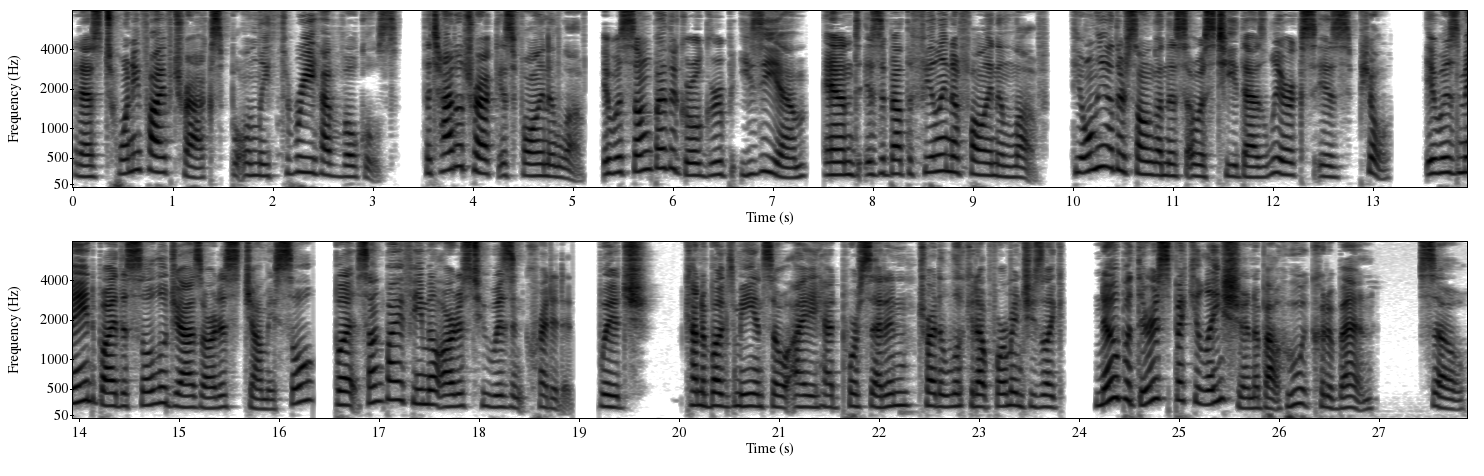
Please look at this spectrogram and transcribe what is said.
It has 25 tracks, but only three have vocals. The title track is Falling in Love. It was sung by the girl group EZM and is about the feeling of falling in love. The only other song on this OST that has lyrics is Pyo. It was made by the solo jazz artist Jami Sol, but sung by a female artist who isn't credited, which kind of bugged me. And so I had poor Seddon try to look it up for me, and she's like, no, but there is speculation about who it could have been. So, oh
